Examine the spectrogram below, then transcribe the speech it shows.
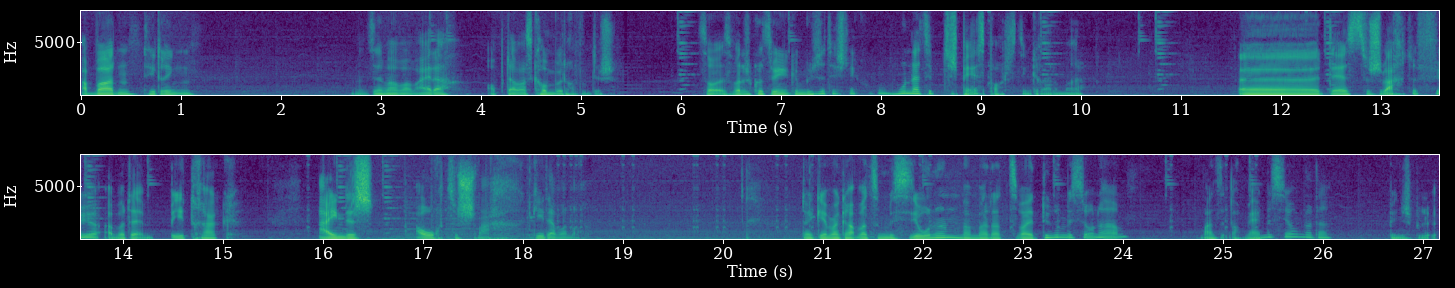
Abwarten, Tee trinken. Und dann sehen wir mal weiter, ob da was kommen wird, hoffentlich. So, jetzt wollte ich kurz wegen Gemüsetechnik gucken. 170 PS braucht das Ding gerade mal. Äh, der ist zu schwach dafür, aber der MB-Truck eigentlich auch zu schwach. Geht aber noch. Da gehen wir gerade mal zu Missionen, weil wir da zwei Düngemissionen haben. Waren es noch mehr Missionen oder bin ich blöd?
